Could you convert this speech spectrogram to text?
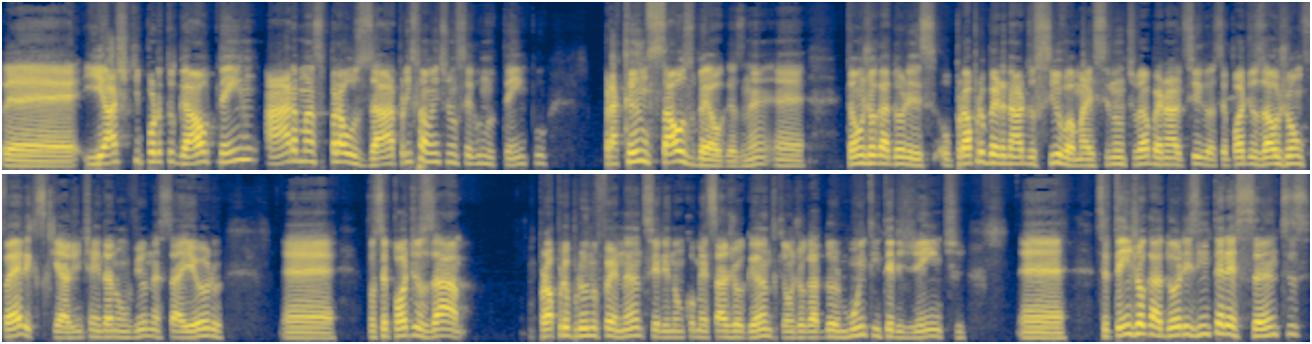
É, e acho que Portugal tem armas para usar, principalmente no segundo tempo, para cansar os belgas, né? É, então, jogadores, o próprio Bernardo Silva, mas se não tiver o Bernardo Silva, você pode usar o João Félix, que a gente ainda não viu nessa Euro. É, você pode usar o próprio Bruno Fernandes, se ele não começar jogando, que é um jogador muito inteligente. É, você tem jogadores interessantes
